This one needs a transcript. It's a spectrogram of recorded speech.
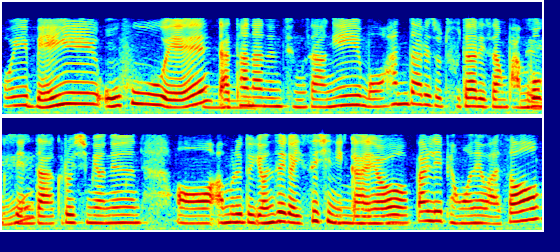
거의 매일 오후에 음. 나타나는 증상이 뭐 한 달에서 두 달 이상 반복이 네. 된다 그러시면은 어 아무래도 연세가 있으시니까요 음. 빨리 병원에 와서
